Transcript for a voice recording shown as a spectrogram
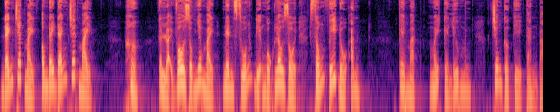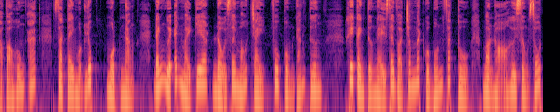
đánh chết mày, ông đây đánh chết mày. Hừ, cái loại vô giống như mày nên xuống địa ngục lâu rồi, sống phí đồ ăn. Về mặt, mấy kẻ lưu manh, trông cực kỳ tàn bạo và hung ác, ra tay một lúc, một nặng, đánh người ăn mày kia đầu rơi máu chảy, vô cùng đáng thương. Khi cảnh tượng này rơi vào trong mắt của bốn sát thủ, bọn họ hơi sừng sốt.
